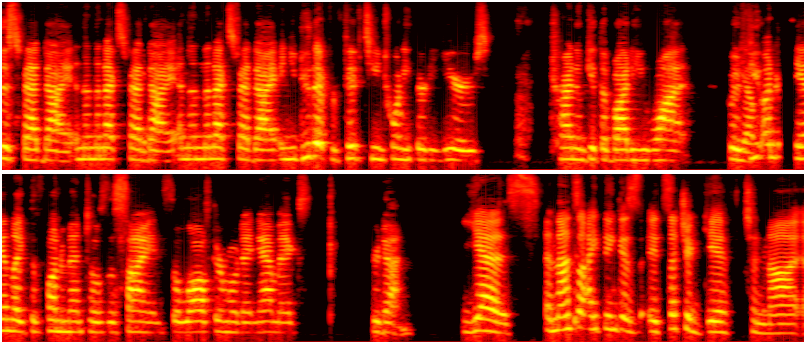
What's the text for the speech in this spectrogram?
this fad diet and then the next fad diet and then the next fad diet and you do that for 15, 20, 30 years trying to get the body you want. But Yep. if you understand like the fundamentals, the science, the law of thermodynamics, you're done. yes and that's what i think is it's such a gift to not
